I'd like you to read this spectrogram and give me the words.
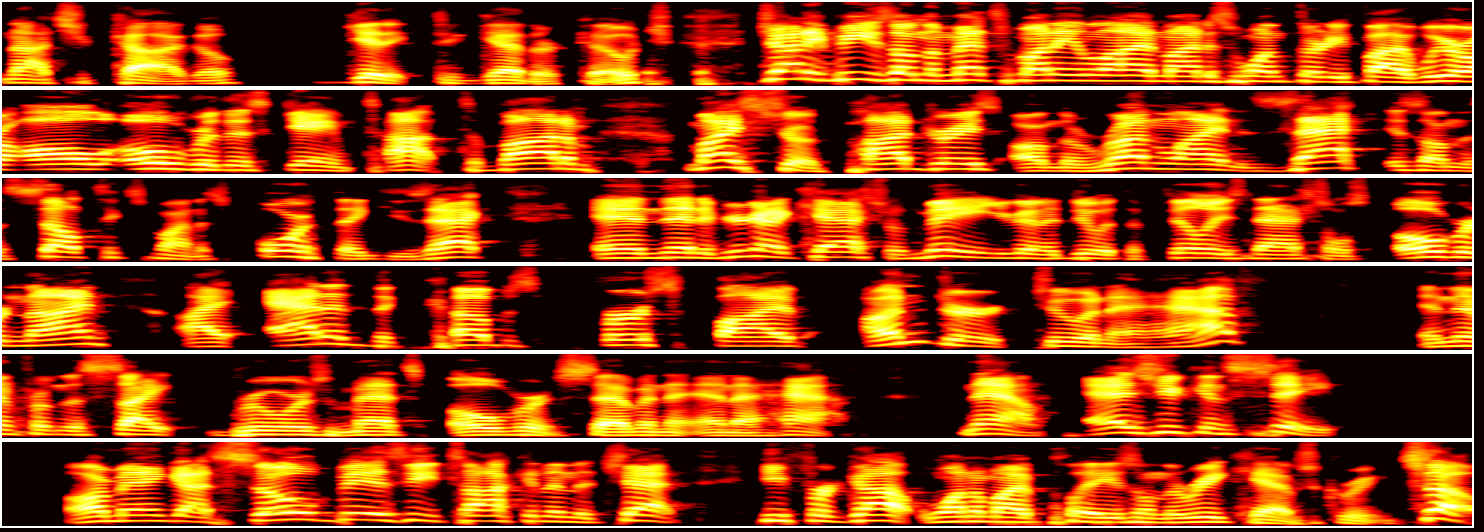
not Chicago. Get it together, coach. Johnny B's on the Mets money line, minus 135. We are all over this game, top to bottom. Maestro Padres on the run line. Zach is on the Celtics, minus four. Thank you, Zach. And then if you're going to cash with me, you're going to do it the Phillies Nationals over nine. I added the Cubs first five under two and a half. And then from the site, Brewers Mets over seven and a half. Now, as you can see, our man got so busy talking in the chat, he forgot one of my plays on the recap screen. So,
